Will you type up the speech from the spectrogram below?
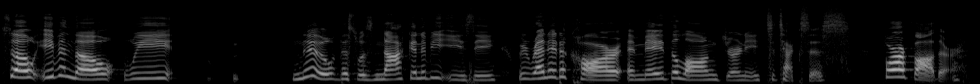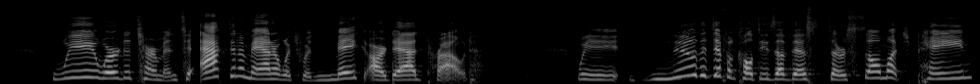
So, even though we knew this was not going to be easy, we rented a car and made the long journey to Texas for our father. We were determined to act in a manner which would make our dad proud. We knew the difficulties of this. There's so much pain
